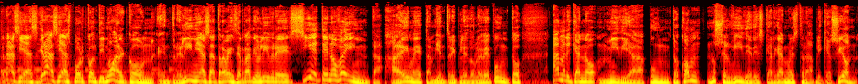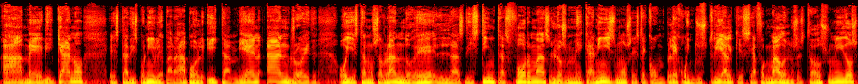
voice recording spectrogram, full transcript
Gracias, gracias por continuar con Entre líneas a través de Radio Libre 790 AM, también www.americanomedia.com. No se olvide descargar nuestra aplicación Americano. Está disponible para Apple y también Android. Hoy estamos hablando de las distintas formas, los mecanismos, este complejo industrial que se ha formado en los Estados Unidos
